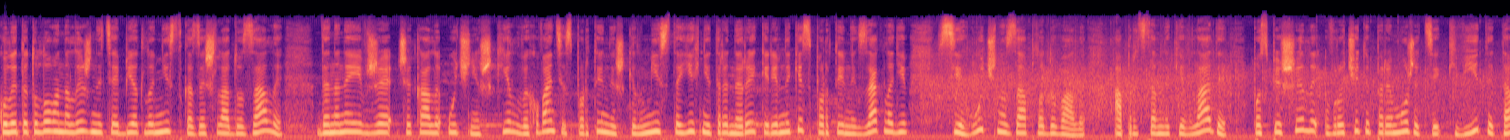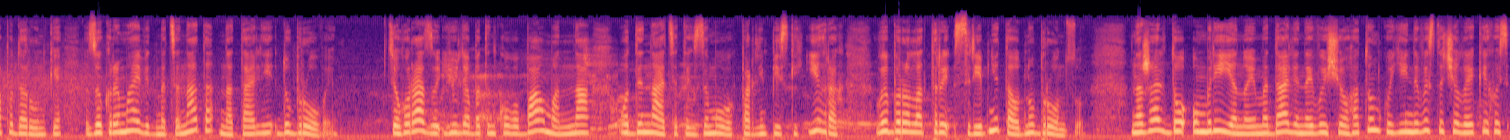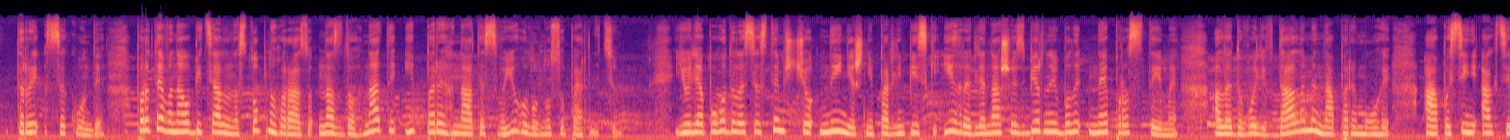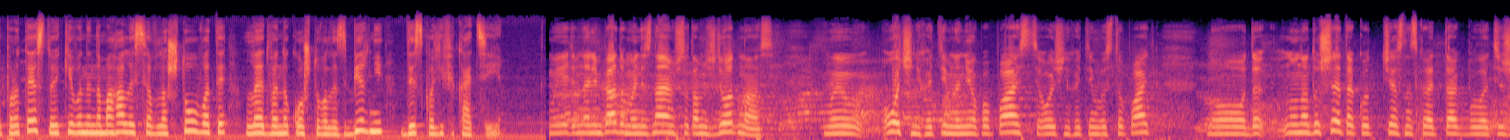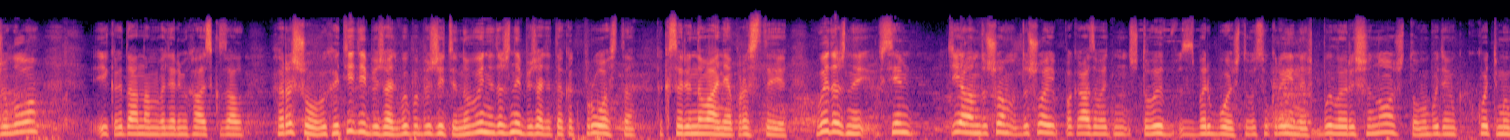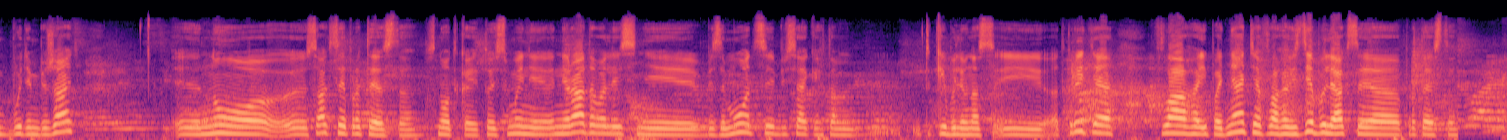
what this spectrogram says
Коли титулована лижниця біатлоністка зайшла до зали, де на неї вже чекали учні шкіл, вихованці спортивних шкіл міста, їхні тренери, керівники спортивних закладів, всі гучно зааплодували. А представники влади поспішили вручити переможеці квіти та подарунки, зокрема й від мецената Наталії Дубрової. Цього разу Юлія Батенкова-Бауман на 11-х зимових паралімпійських іграх виборола три срібні та одну бронзу. На жаль, до омріяної медалі найвищого гатунку їй не вистачило якихось три секунди. Проте вона обіцяла наступного разу наздогнати і перегнати свою головну суперницю. Юлія погодилася з тим, що нинішні паралімпійські ігри для нашої збірної були непростими, але доволі вдалими на перемоги. А постійні акції протесту, які вони намагалися влаштовувати, ледве не коштували збірні дискваліфікації. Мы едем на Олимпиаду, мы не знаем, что там ждет нас. Мы очень хотим на нее попасть, очень хотим выступать. Но да- ну, на душе, так вот, честно сказать, так было тяжело. И когда нам Валерий Михайлович сказал, хорошо, вы хотите бежать, вы побежите, но вы не должны бежать это как просто, как соревнования простые. Вы должны всем телом, душой, душой показывать, что вы с борьбой, что вы с Украиной. Было решено, что мы будем, хоть мы будем бежать, Э, но э, с акцией протеста, с ноткой. То есть мы не, не радовались, не без эмоций, без всяких там. Такие были у нас и открытие флага, и поднятие флага. Везде были акции протеста.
